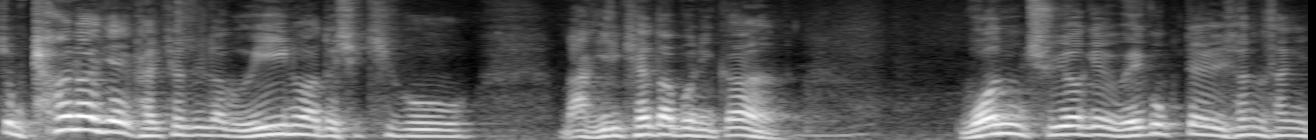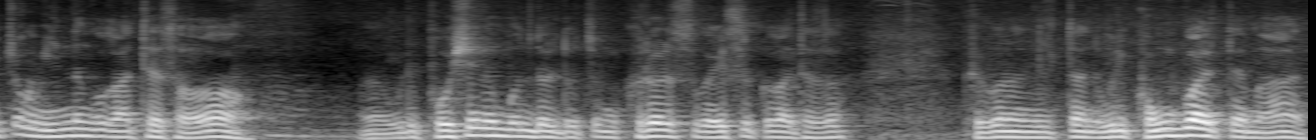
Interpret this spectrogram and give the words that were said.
좀 편하게 가르쳐 주려고 의인화도 시키고 막 이렇게 하다 보니까 원 주역에 왜곡될 현상이 조금 있는 것 같아서 어, 우리 보시는 분들도 좀 그럴 수가 있을 것 같아서 그거는 일단 우리 공부할 때만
